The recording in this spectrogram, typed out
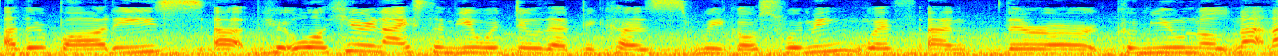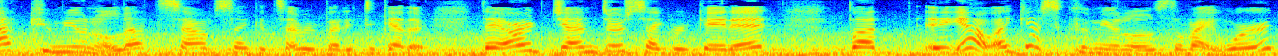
other bodies? Uh, well, here in Iceland, you would do that because we go swimming with, and there are communal, not not communal. That sounds like it's everybody together. They are gender segregated, but uh, yeah, I guess communal is the right word.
